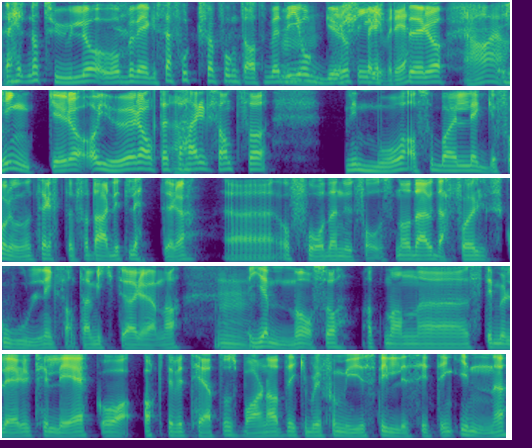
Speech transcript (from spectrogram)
Det er helt naturlig å, å bevege seg fort fra punkt A til B. De Mm, jogger og er spretter og Ja, ja. hinker og, og gjør alt dette her. ikke sant? Så vi må altså bare legge forholdene til rette for at det er litt lettere å få den utfoldelsen. Og Det er jo derfor skolen sant, er en viktig arena. Mm. Hjemme også. At man eh, stimulerer til lek og aktivitet hos barna. At det ikke blir for mye stillesitting inne.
